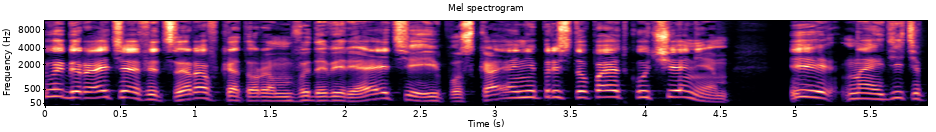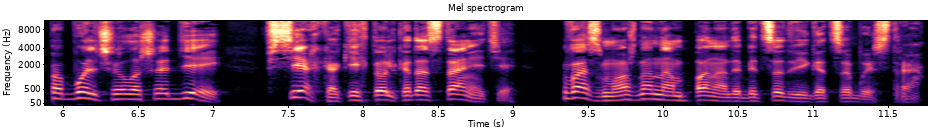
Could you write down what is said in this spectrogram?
Выбирайте офицеров, которым вы доверяете, и пускай они приступают к учениям. И найдите побольше лошадей, всех, каких только достанете. Возможно, нам понадобится двигаться быстро».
